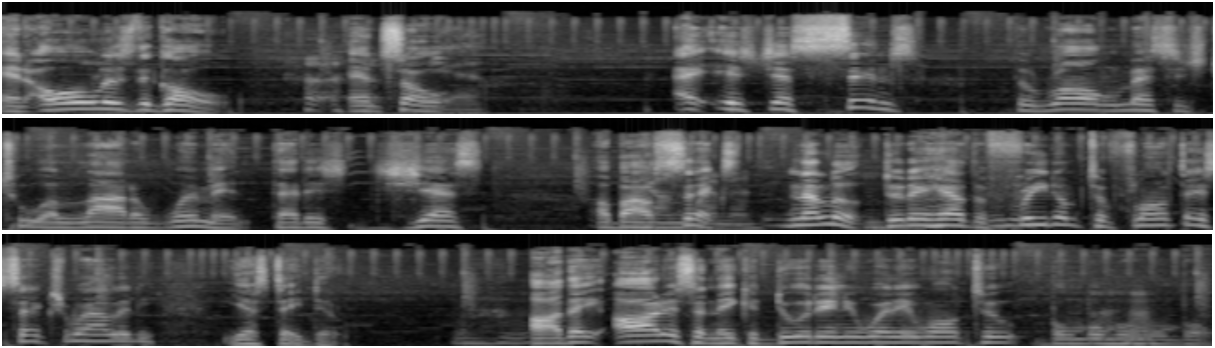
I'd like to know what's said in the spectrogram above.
and old is the goal, and so I- it just sends the wrong message to a lot of women that it's just about Young sex. women. Now, look, do they have the freedom to flaunt their sexuality? Yes, they do. Mm-hmm. Are they artists and they could do it any way they want to? Boom, boom, boom, boom, boom.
